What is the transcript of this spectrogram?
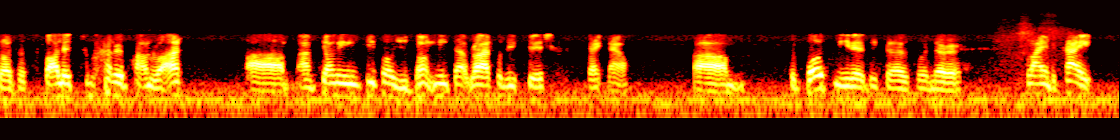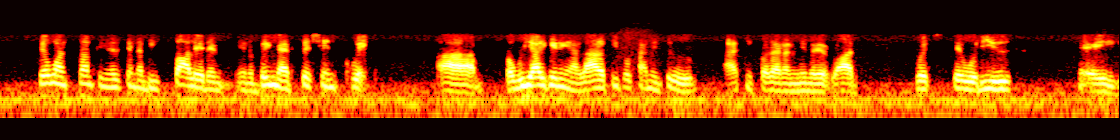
so it's a solid 200 pound rod. Um, I'm telling people you don't need that rod for these fish right now. Um, the boats need it because when they're flying the kite, they want something that's going to be solid and you know bring that fish in quick. Um, but we are getting a lot of people coming to asking for that unlimited rod, which they would use a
